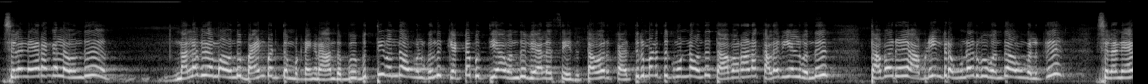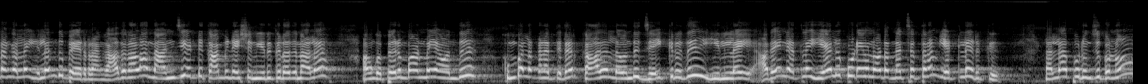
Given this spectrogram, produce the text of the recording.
சில நேரங்களில் வந்து நல்ல விதமாக வந்து பயன்படுத்த மாட்டேங்கிறாங்க. அந்த புத்தி வந்து அவங்களுக்கு வந்து கெட்ட புத்தியாக வந்து வேலை செய்யுது. தவறு க- திருமணத்துக்கு முன்னே வந்து தவறான கலவியல் வந்து தவறு அப்படின்ற உணர்வு வந்து அவங்களுக்கு சில நேரங்களில் இழந்து போயிடுறாங்க. அதனால் அந்த அஞ்சு எட்டு காம்பினேஷன் இருக்கிறதுனால அவங்க பெரும்பான்மையாக வந்து கும்பலக்கணத்தினர் காதலில் வந்து ஜெயிக்கிறது இல்லை. அதே நேரத்தில் ஏழு கூடையவனோட நட்சத்திரம் எட்டில் இருக்குது நல்லா புரிஞ்சுக்கணும்.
